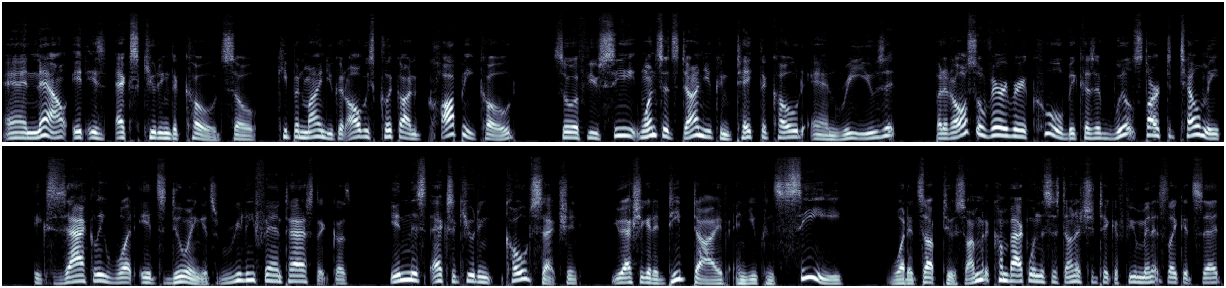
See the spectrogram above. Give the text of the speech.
And now it is executing the code. So keep in mind, you can always click on copy code. So if you see, once it's done, you can take the code and reuse it. But it's also very, very cool because it will start to tell me exactly what it's doing. It's really fantastic because in this executing code section, you actually get a deep dive and you can see what it's up to. So I'm going to come back when this is done. It should take a few minutes, like it said.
